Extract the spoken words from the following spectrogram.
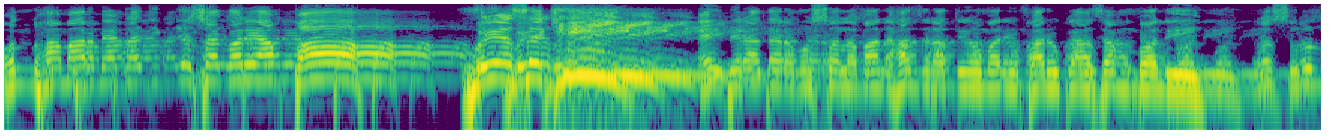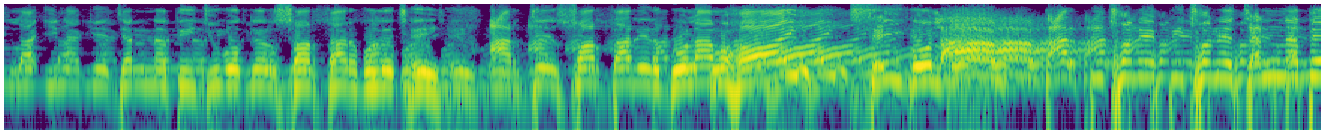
বন্ধু আমার বেটা জিজ্ঞাসা করে আব্বা হয়েছে কি? এই বেরাদার মুসলমান হযরতে ওমর ফারুক আজম বলি রাসূলুল্লাহ ইনাকে জান্নাতি যুবকের সর্দার বলেছে। আর যে সর্দারের গোলাম হয় সেই গোলাম তার পিছনে পিছনে জান্নাতে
